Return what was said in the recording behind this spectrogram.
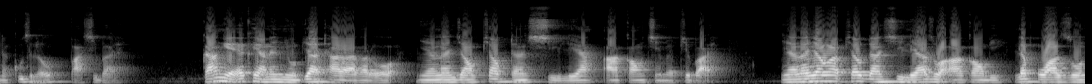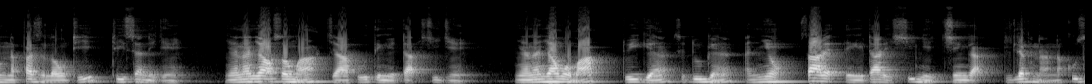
နှစ်ခုစလုံးပါရှိပါတယ်။ ကားငယ်အခရာနဲ့ညွန်ပြထားတာကတော့ညံလန်းချောင်းဖြောက်တန်းရှည်လျားအားကောင်းခြင်းပဲဖြစ်ပါတယ်။ညံလန်းချောင်းကဖြောက်တန်းရှည်လျားစွာအားကောင်းပြီးလက်ဖွာဇွန်နှစ်ဖက်စလုံးအထိထိဆက်နေခြင်းညံလန်းချောင်းအဆုံးမှာကြာဖူးတင်ကေတရှိခြင်းညံလန်းချောင်းပေါ်မှာတွေးကန်စတူးကန်အညွန့်စတဲ့တင်ကေတတွေရှိနေခြင်းကဒီလက္ခဏာနှစ်ခုစ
